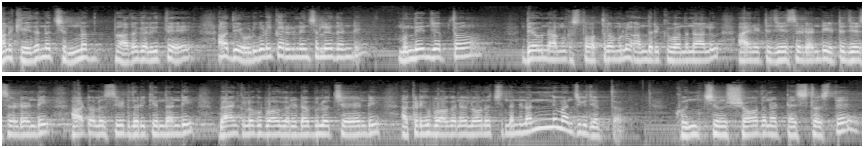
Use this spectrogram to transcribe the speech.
మనకి ఏదైనా చిన్న బాధ కలిగితే ఆ దేవుడు కూడా కరుగణించలేదండి ముందేం చెప్తాం? దేవుని నామక స్తోత్రములు అందరికీ వందనాలు. ఆయన ఇట్ట చేశాడండి ఇట్ట చేశాడండి. ఆటోలో సీట్ దొరికిందండి. బ్యాంకులోకి బాగానే డబ్బులు వచ్చేయండి. అక్కడికి బాగానే లోన్ వచ్చిందండి. అన్నీ మంచిగా చెప్తాం. కొంచెం శోధన టెస్ట్ వస్తే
